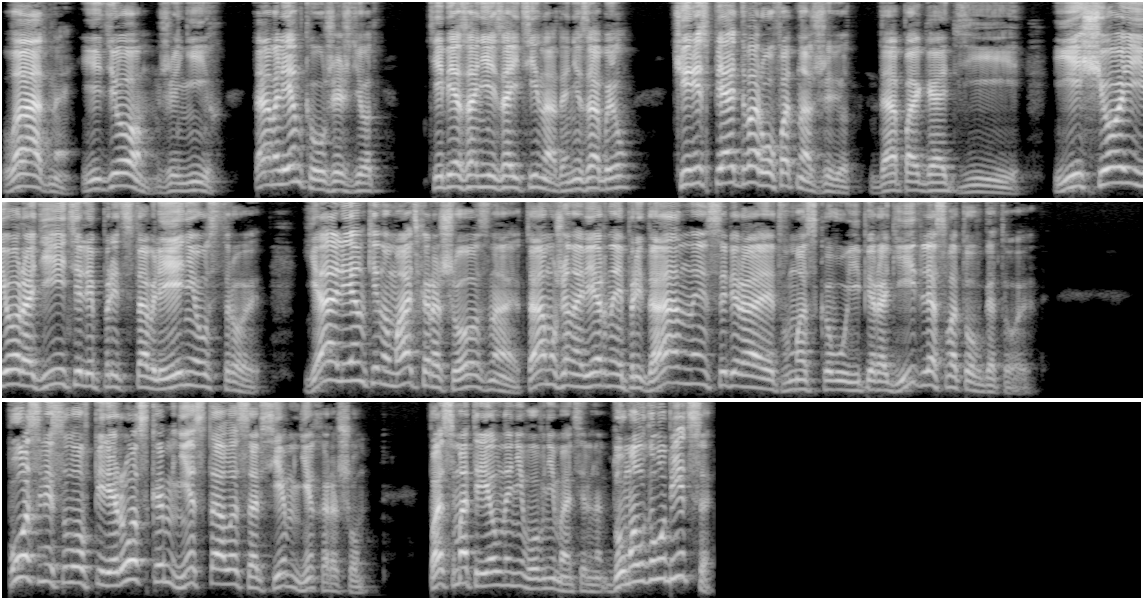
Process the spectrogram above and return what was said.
Ладно, идем, жених. Там Ленка уже ждет. Тебе за ней зайти надо, не забыл? Через пять дворов от нас живет. Да погоди. Еще ее родители представление устроят. Я Ленкину мать хорошо знаю. Там уже, наверное, приданное собирает в Москву и пироги для сватов готовят. После слов переростка мне стало совсем нехорошо. Посмотрел на него внимательно. Думал голубиться.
